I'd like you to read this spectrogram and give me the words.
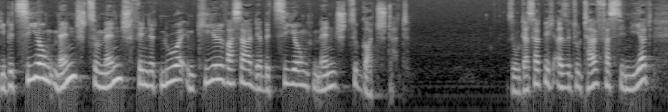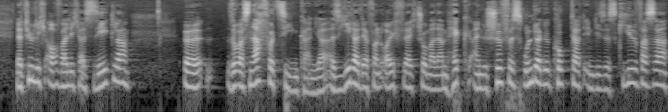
die Beziehung Mensch zu Mensch findet nur im Kielwasser der Beziehung Mensch zu Gott statt. So, das hat mich also total fasziniert. Natürlich auch, weil ich als Segler äh, sowas nachvollziehen kann. Ja, also jeder, der von euch vielleicht schon mal am Heck eines Schiffes runtergeguckt hat in dieses Kielwasser,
